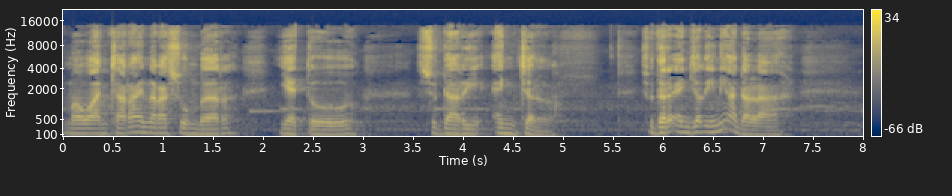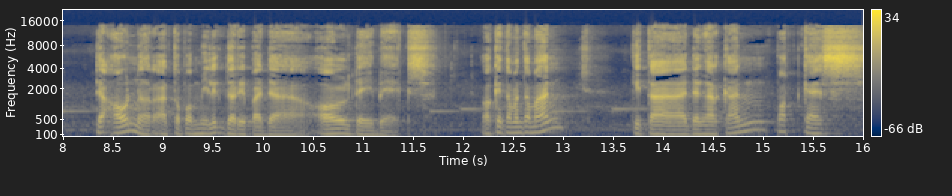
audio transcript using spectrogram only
mewawancarai narasumber yaitu Sudari Angel. Sudari Angel ini adalah the owner atau pemilik daripada All Day Bags. Oke teman-teman, kita dengarkan podcast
